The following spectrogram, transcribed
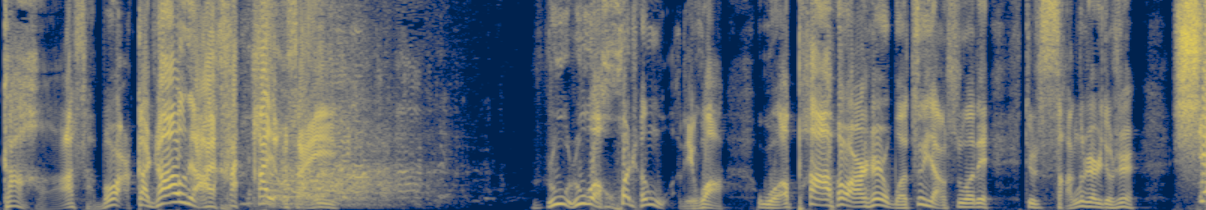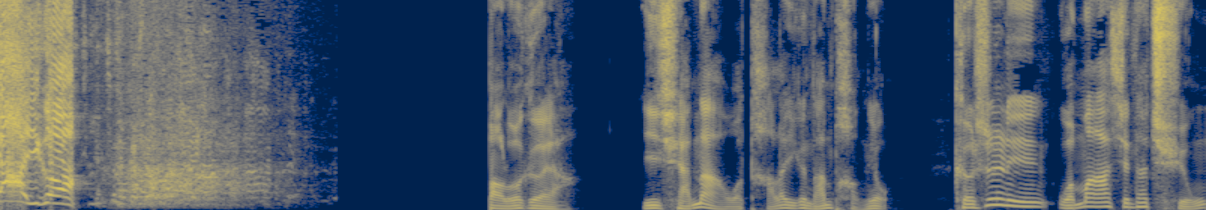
干哈？什么玩意儿？干仗呢？还还还有谁？如如果换成我的话，我啪啪完事儿，我最想说的就是三个字，就是下一个。保罗哥呀，以前呐，我谈了一个男朋友，可是呢，我妈嫌他穷，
